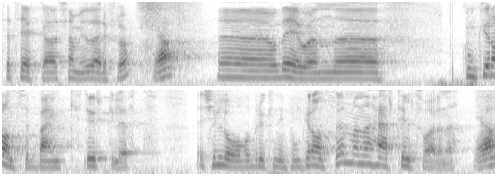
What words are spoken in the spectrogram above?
Teteka kommer jo derifra. Ja. Uh, og det er jo en eh, konkurransebenk styrkeløft. Det er ikke lov å bruke den i konkurranse, men er helt tilsvarende. ja.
